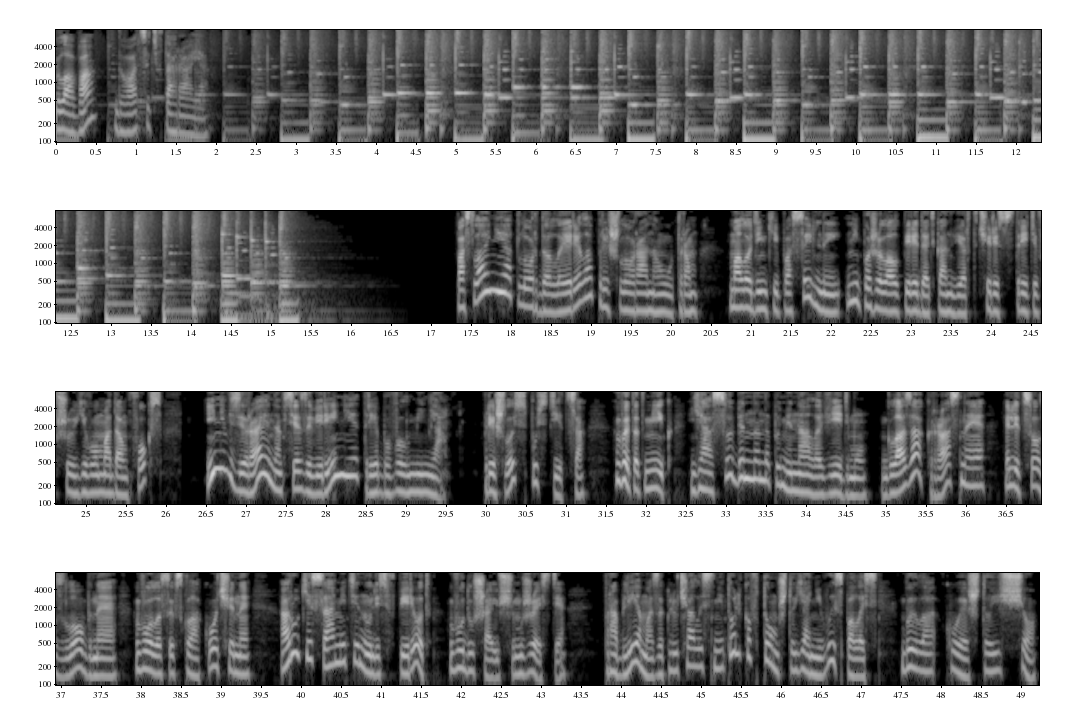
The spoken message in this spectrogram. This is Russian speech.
Глава двадцать вторая. Послание от лорда Лэрила пришло рано утром. Молоденький посыльный не пожелал передать конверт через встретившую его мадам Фокс и, невзирая на все заверения, требовал меня. Пришлось спуститься. В этот миг я особенно напоминала ведьму. Глаза красные, лицо злобное, волосы всклокочены, а руки сами тянулись вперед в удушающем жесте — Проблема заключалась не только в том, что я не выспалась, было кое-что еще.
